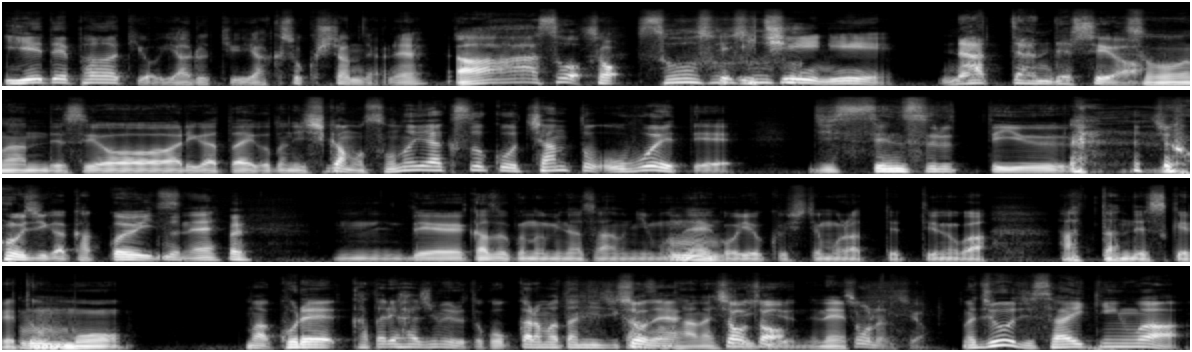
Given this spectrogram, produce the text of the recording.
家でパーティーをやるっていう約束したんだよね。ああそう。そう。でそうそうそう。1位になったんですよ。そうなんですよ。ありがたいことに。しかもその約束をちゃんと覚えて実践するっていう ジョージがかっこいいですね。うん、で家族の皆さんにもね、うん。こうよくしてもらってっていうのがあったんですけれども、まあこれ語り始めるとここからまた2時間その話できるんでね。そうなんですよ。まあ、ジョージ最近は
